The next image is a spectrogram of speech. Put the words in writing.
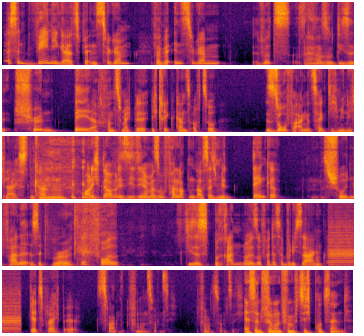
es sind weniger als bei Instagram, weil bei Instagram wird es, sagen wir so, diese schönen Bilder von zum Beispiel, ich kriege ganz oft so Sofa angezeigt, die ich mir nicht leisten kann. Und ich glaube, die sieht immer so verlockend aus, dass ich mir denke, Schuldenfalle, is it worth it for dieses brandneue Sofa? Deshalb würde ich sagen, jetzt bleibe ich bei 20, 25. 25. Es sind 55 Prozent.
